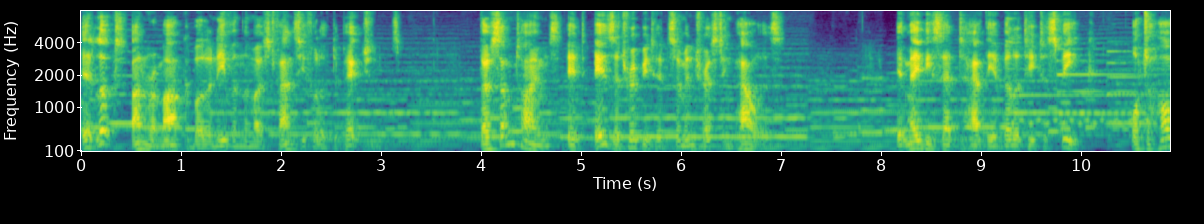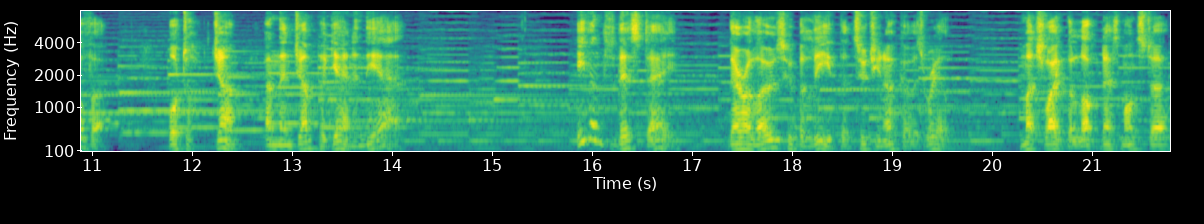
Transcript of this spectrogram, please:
It looks unremarkable in even the most fanciful of depictions, though sometimes it is attributed some interesting powers. It may be said to have the ability to speak, or to hover, or to jump and then jump again in the air. Even to this day, there are those who believe that Tsuchinoko is real, much like the Loch Ness Monster,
